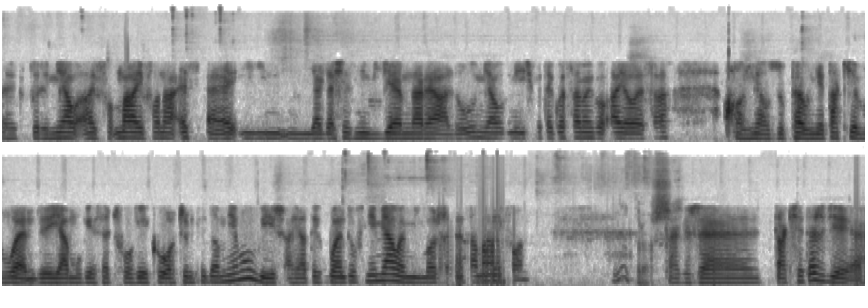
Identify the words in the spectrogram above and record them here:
e, który miał iPhone, ma iPhone'a SE i jak ja się z nim widziałem na realu, miał, mieliśmy tego samego iOS-a, a on miał zupełnie takie błędy. Ja mówię se człowieku, o czym ty do mnie mówisz? A ja tych błędów nie miałem, mimo że ten sam iPhone. no proszę. Także tak się też dzieje.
